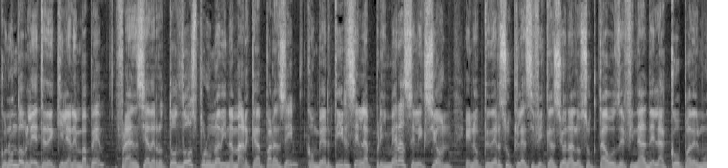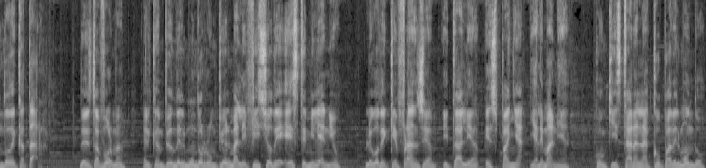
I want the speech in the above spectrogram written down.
Con un doblete de Kylian Mbappé, Francia derrotó 2 por 1 a Dinamarca para así convertirse en la primera selección en obtener su clasificación a los octavos de final de la Copa del Mundo de Qatar. De esta forma, el campeón del mundo rompió el maleficio de este milenio, luego de que Francia, Italia, España y Alemania conquistaran la Copa del Mundo,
